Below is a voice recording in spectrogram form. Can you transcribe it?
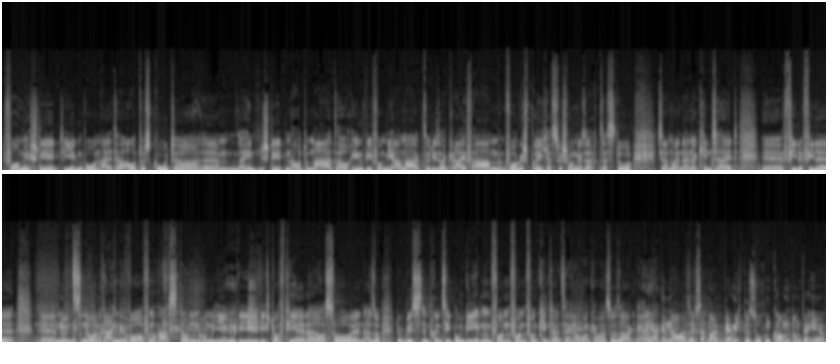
vor mir steht irgendwo ein alter Autoscooter, ähm, da hinten steht ein Automat, auch irgendwie vom Jahrmarkt, so dieser Greifarm. Im Vorgespräch hast du schon gesagt, dass du, ich sag mal, in deiner Kindheit äh, viele, viele äh, Münzen dort reingeworfen hast, um, um irgendwie die Stofftiere da rauszuholen. Also du bist im Prinzip umgeben umgeben von, von, von Kindheitserinnerungen, kann man so sagen. Ja? ja, genau. Also ich sag mal, wer mich besuchen kommt und wer hier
